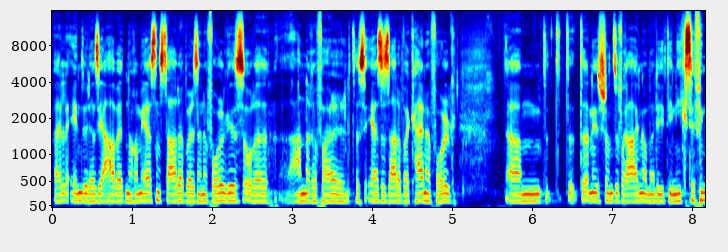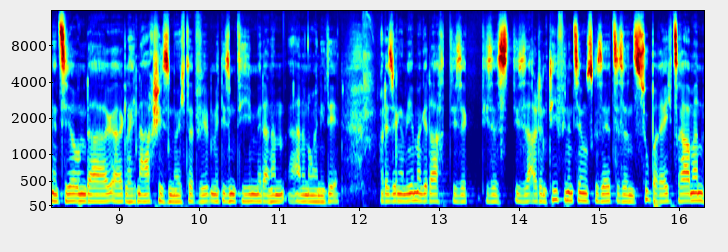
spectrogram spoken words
Weil entweder sie arbeiten noch am ersten Startup, weil es ein Erfolg ist, oder anderer Fall, das erste Startup war kein Erfolg ähm, dann ist schon zu fragen, ob man die, die nächste Finanzierung da äh, gleich nachschießen möchte für, mit diesem Team, mit einem, einer neuen Idee. Und deswegen haben wir immer gedacht, diese, dieses, dieses Alternativfinanzierungsgesetz ist ein super Rechtsrahmen,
